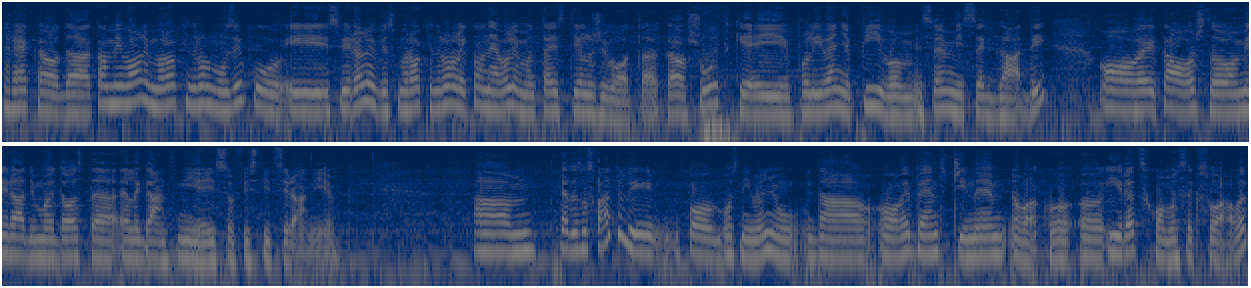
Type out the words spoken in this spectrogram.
rekao da kao mi volimo rock and roll muziku i svirali bismo rock and roll i kao ne volimo taj stil života kao šutke i polivanje pivom i sve mi se gadi Ovaj, kao ovo što mi radimo je dosta elegantnije i sofisticiranije. Um, kada su shvatili po osnivanju da ovaj band čine ovako uh, Irac homoseksualac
